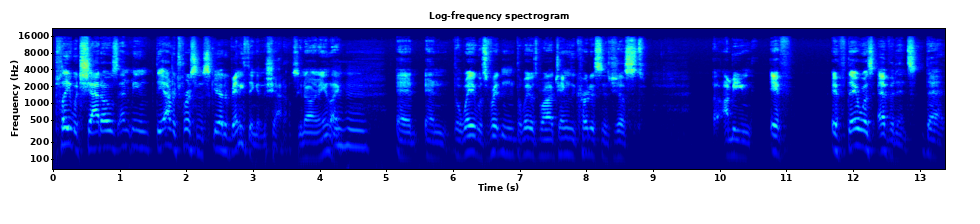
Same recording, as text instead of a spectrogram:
play with shadows. I mean, the average person is scared of anything in the shadows. You know what I mean? Like, mm-hmm. and and the way it was written, the way it was brought, out, Jamie Lee Curtis is just. I mean, if if there was evidence that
